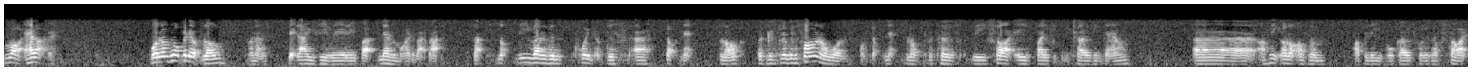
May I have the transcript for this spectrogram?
Right, hello. Well, I've not been up long. I know, a bit lazy really, but never mind about that. That's not the relevant point of this uh, .NET blog, because it's going to be the final one of .NET blog, because the site is basically closing down. Uh, I think a lot of them, I believe, will go to another site,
